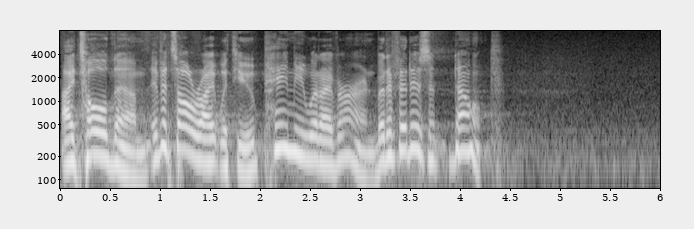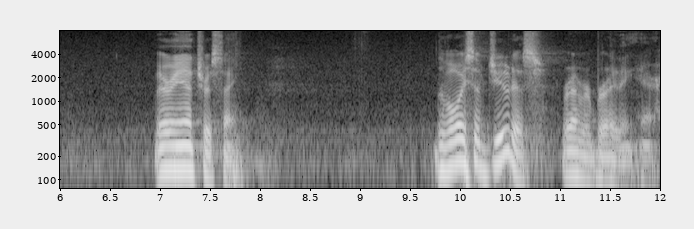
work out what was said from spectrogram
I told them, if it's all right with you, pay me what I've earned, but if it isn't, don't. Very interesting. The voice of Judas reverberating here.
